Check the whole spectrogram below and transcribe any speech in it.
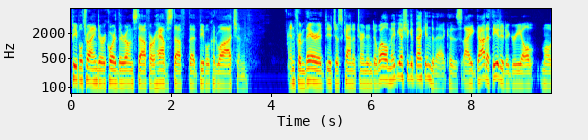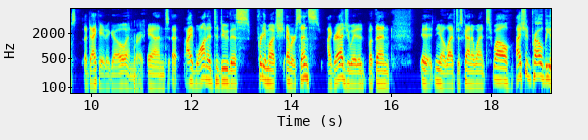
people trying to record their own stuff or have stuff that people could watch and and from there it, it just kind of turned into well maybe i should get back into that because i got a theater degree almost a decade ago and Right. and uh, i wanted to do this pretty much ever since i graduated but then it, you know life just kind of went well i should probably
